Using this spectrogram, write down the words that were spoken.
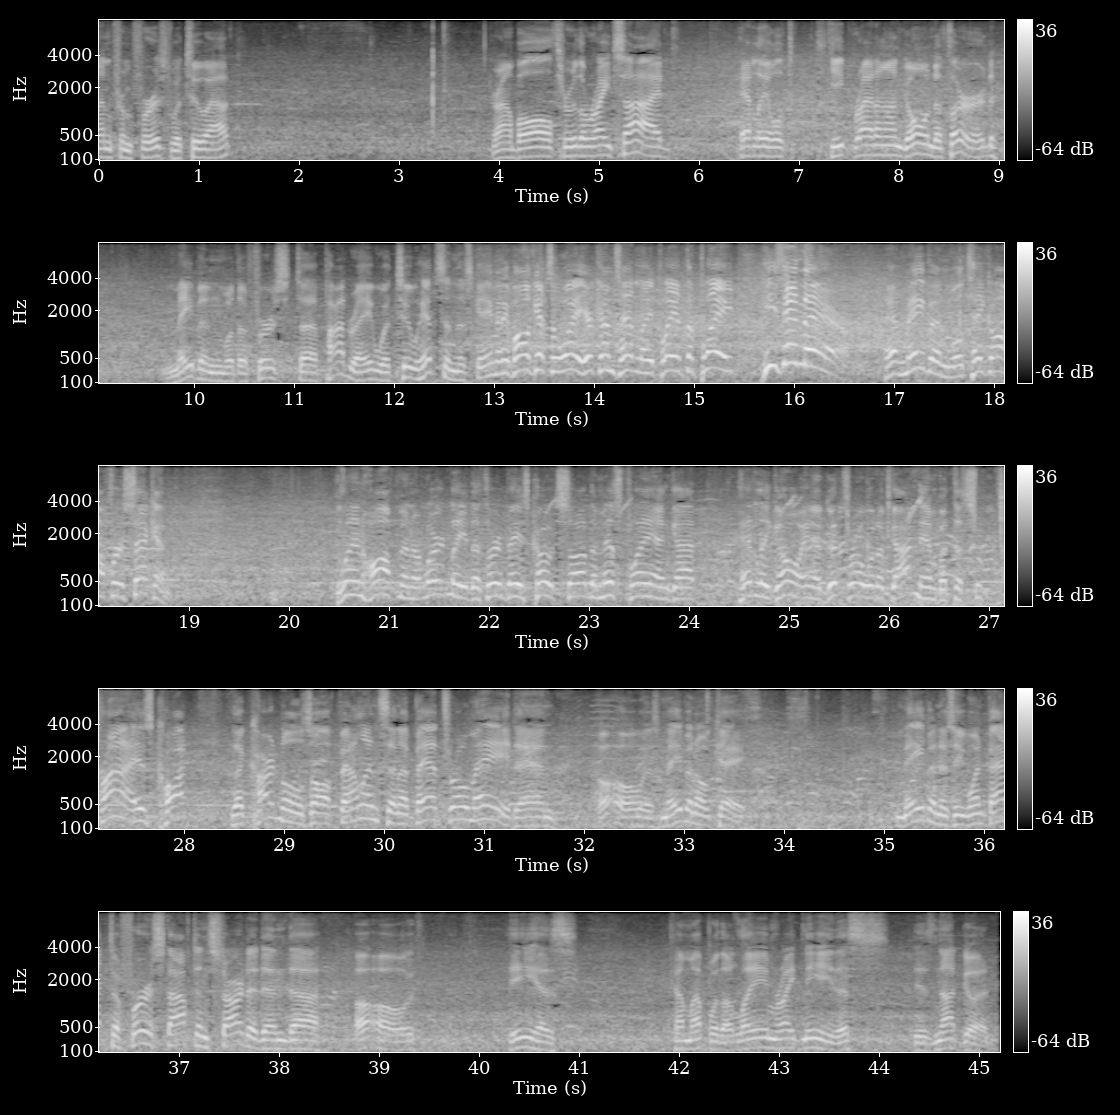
run from first with two out. Ground ball through the right side. Headley will keep right on going to third. Maybin with the first uh, Padre with two hits in this game, and the ball gets away. Here comes Headley, play at the plate. He's in there, and Maybin will take off for second. Glenn Hoffman alertly, the third base coach, saw the misplay and got Headley going. A good throw would have gotten him, but the surprise caught the Cardinals off balance and a bad throw made. And uh oh, is Maybin okay? Maybin, as he went back to first, stopped and started, and uh oh, he has come up with a lame right knee. This is not good.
